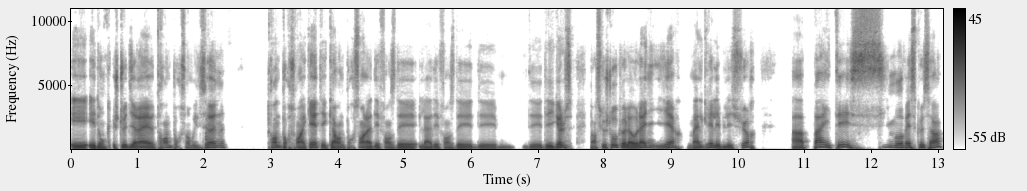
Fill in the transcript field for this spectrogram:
Et, et, donc, je te dirais 30% Wilson, 30% Hackett et 40% la défense des, la défense des, Eagles. Parce que je trouve que la O-line, hier, malgré les blessures, a pas été si mauvaise que ça.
